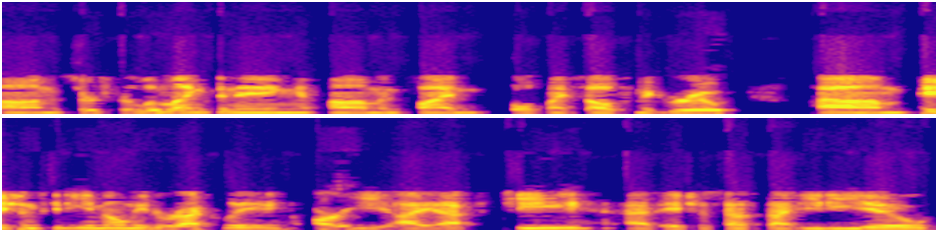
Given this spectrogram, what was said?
um, search for limb lengthening, and find both myself and the group. patients can email me directly, R-E-I-F-T at hss.edu.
